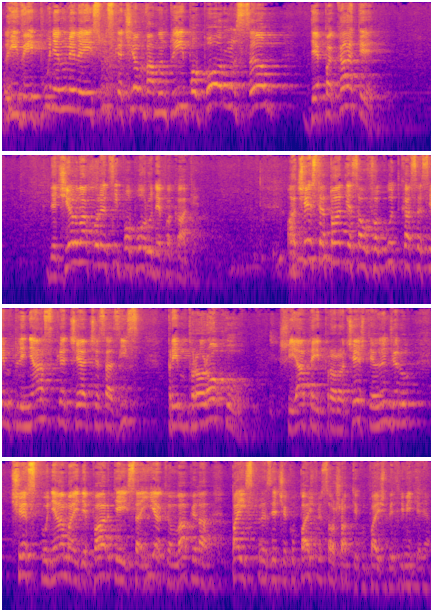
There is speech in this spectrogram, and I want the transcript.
Îi vei pune numele Iisus că Cel va mântui poporul său de păcate. Deci El va curăți poporul de păcate. Acestea toate s-au făcut ca să se împlinească ceea ce s-a zis prin prorocul. Și iată, îi prorocește îngerul ce spunea mai departe Isaia cândva pe la 14 cu 14 sau 7 cu 14 trimiterea.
